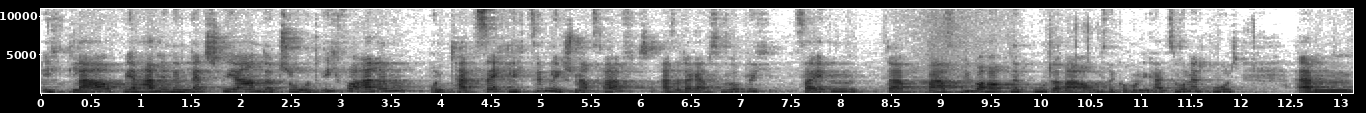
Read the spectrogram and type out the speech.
ich glaube, wir haben in den letzten Jahren, der Joe und ich vor allem, und tatsächlich ziemlich schmerzhaft, also da gab es wirklich Zeiten, da war es überhaupt nicht gut, da war auch unsere Kommunikation nicht gut. Ähm,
